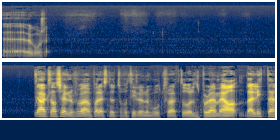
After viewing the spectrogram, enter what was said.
Eh, Det blir koselig. Ja, ikke sant, Sjelden får være med på resten utenfor tilhørende bot for et ordensproblem. Ja, det er litt det.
